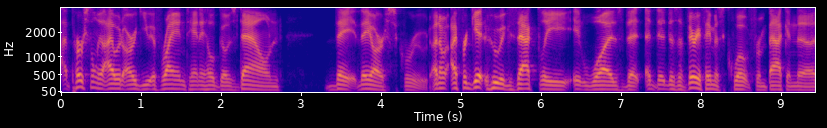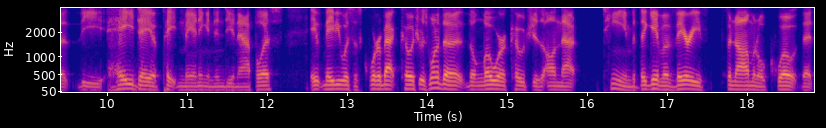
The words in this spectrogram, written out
I, personally I would argue if Ryan Tannehill goes down, they they are screwed. I don't I forget who exactly it was that uh, there's a very famous quote from back in the the heyday of Peyton Manning in Indianapolis. It maybe was his quarterback coach. It was one of the the lower coaches on that team, but they gave a very phenomenal quote that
